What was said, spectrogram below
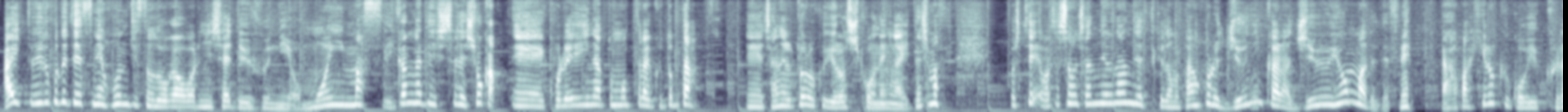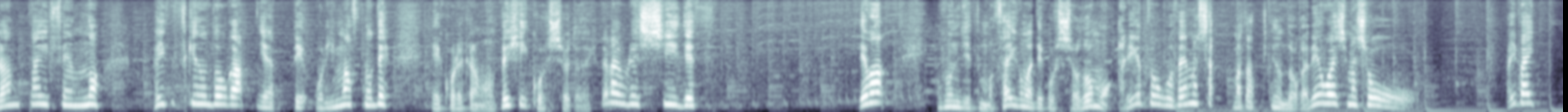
はい、ということでですね、本日の動画を終わりにしたいというふうに思います。いかがでしたでしょうか、えー、これいいなと思ったらグッドボタン、えー、チャンネル登録よろしくお願いいたします。そして私のチャンネルなんですけども、タウンホール12から14までですね、幅広くこういうクラン対戦の解説系の動画やっておりますので、え、これからもぜひご視聴いただけたら嬉しいです。では、本日も最後までご視聴どうもありがとうございました。また次の動画でお会いしましょう。バイバイ。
